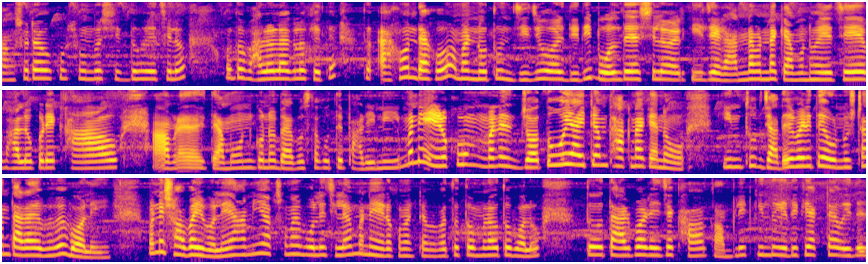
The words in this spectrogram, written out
মাংসটাও খুব সুন্দর সিদ্ধ হয়েছিল, ও তো ভালো লাগল খেতে। তো এখন দেখো আমার নতুন জিজু আর দিদি বলতে এসেছিল আর কি যে রান্না বান্না কেমন হয়েছে? ভালো করে খাও? আমরা তেমন কোনো ব্যবস্থা করতে পারিনি। মানে এরকম মানে যতই আইটেম থাক না কেন, কিন্তু যাদের বাড়িতে অনুষ্ঠান তারা এভাবে বলেই। মানে সবাই বলে। আমি এক সময় বলেছিলাম মানে এরকম একটা ব্যাপার। তো তোমরাও তো বলো। তো তারপর এই যে খাওয়া কমপ্লিট কিন্তু এদিকে একটা এদের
